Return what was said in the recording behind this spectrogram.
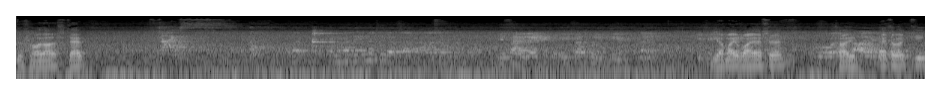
this all are stag ये सारी एक साथ खुलती ये हमारी वायरस है सारी नेटवर्क की।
